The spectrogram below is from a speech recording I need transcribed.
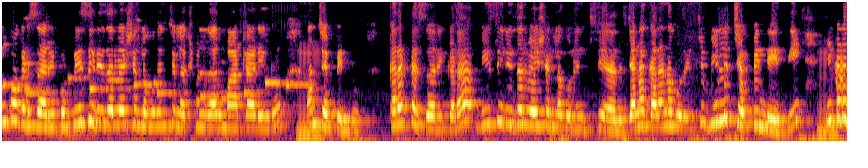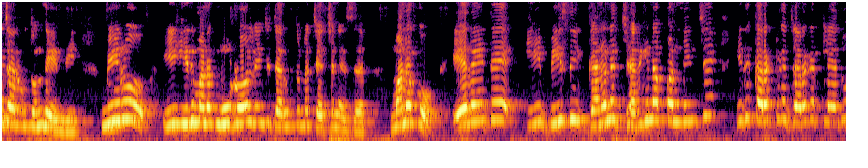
ఇంకొకటి సార్ ఇప్పుడు బీసీ రిజర్వేషన్ల గురించి లక్ష్మణ్ గారు మాట్లాడిండ్రు అని చెప్పిండ్రు. కరెక్టే సార్ ఇక్కడ బీసీ రిజర్వేషన్ల గురించి జనగణన గురించి వీళ్ళు చెప్పింది ఏంటి ఇక్కడ జరుగుతుంది ఏంటి మీరు ఈ- ఇది మనకు మూడు రోజుల నుంచి జరుగుతున్న చర్చనే సార్. మనకు ఏదైతే ఈ బీసీ గణన జరిగినప్పటి నుంచి ఇది కరెక్ట్గా జరగట్లేదు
